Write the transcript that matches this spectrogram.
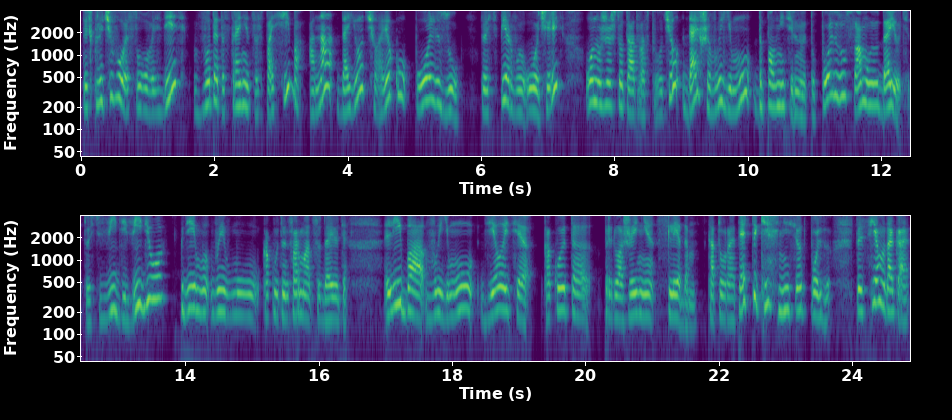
То есть ключевое слово здесь, вот эта страница «Спасибо», она дает человеку пользу. То есть в первую очередь он уже что-то от вас получил, дальше вы ему дополнительную эту пользу самую даете. То есть в виде видео, где вы ему какую-то информацию даете, либо вы ему делаете какое-то предложение следом, которое опять-таки несет пользу. То есть схема такая.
